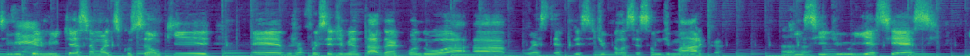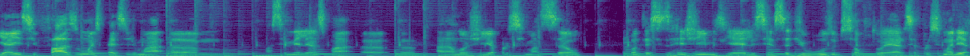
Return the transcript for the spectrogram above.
Se me é. permite, essa é uma discussão que é, já foi sedimentada quando a, a, o STF decidiu pela sessão de marca, uhum. que incide o ISS. E aí se faz uma espécie de uma, um, uma semelhança, uma uh, uh, analogia, aproximação quanto a esses regimes, e a licença de uso de software se aproximaria,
